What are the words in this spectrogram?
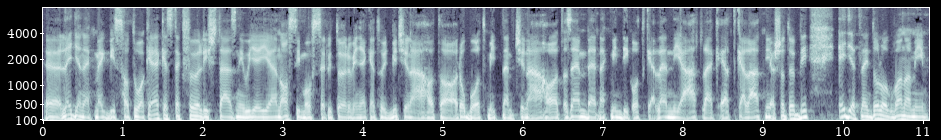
legyenek megbízhatóak. Elkezdtek föllistázni ugye ilyen Asimov-szerű törvényeket, hogy mit csinálhat a robot, mit nem csinálhat, az embernek mindig ott kell lennie, átláket kell látnia, stb. Egyetlen egy dolog van, ami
